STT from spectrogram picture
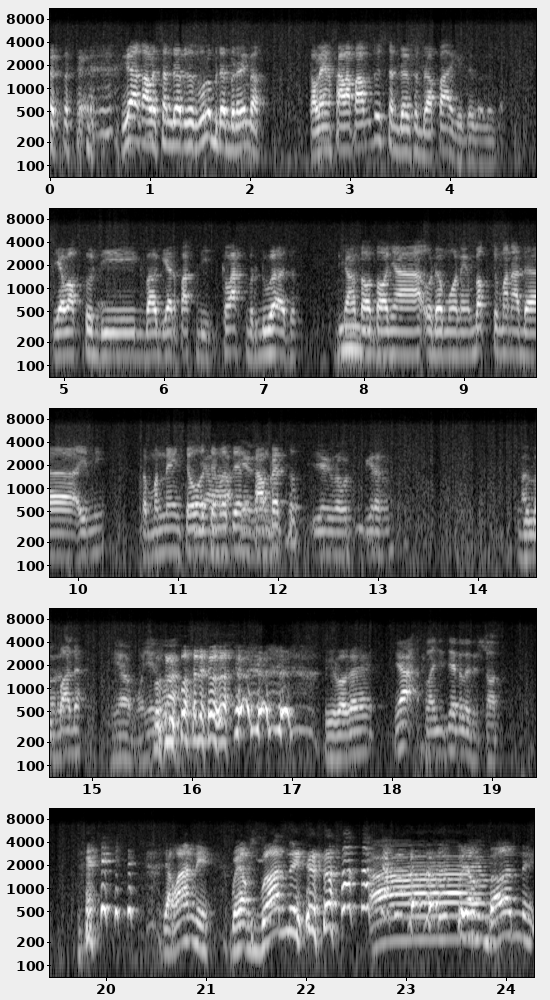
Enggak, kalau season 2 episode 10 benar-benar nembak. Kalau yang salah paham tuh season 2 episode berapa gitu lupa. Ya waktu di bagian pas di kelas berdua tuh. Yang Di- totonya udah mau nembak cuman ada ini temennya yang cowok Ya, siapa tuh yang kampret tuh. Yang rambut pikiran. Gue lupa dah. Ya, pokoknya itu lupa dah. Iya makanya. Ya, selanjutnya adalah Death Note. yang mana nih? Banyak banget nih. Ah, Banyak banget nih.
